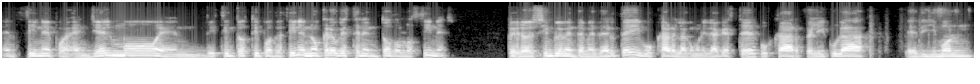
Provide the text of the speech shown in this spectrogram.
en cines, pues en Yelmo, en distintos tipos de cines. No creo que estén en todos los cines, pero es simplemente meterte y buscar en la comunidad que estés, buscar película eh, Digimon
